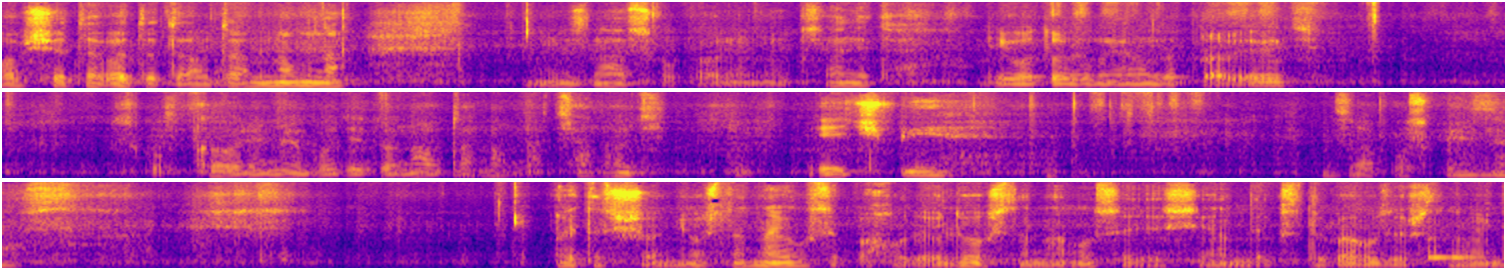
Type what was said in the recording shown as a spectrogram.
Вообще-то в этот автономно. Не знаю, сколько времени тянет. Его тоже мне надо проверить. Сколько время будет он автономно тянуть. HP. Запуск Windows. Этот что, не установился, походу, или установился здесь Яндекс браузер ставим.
